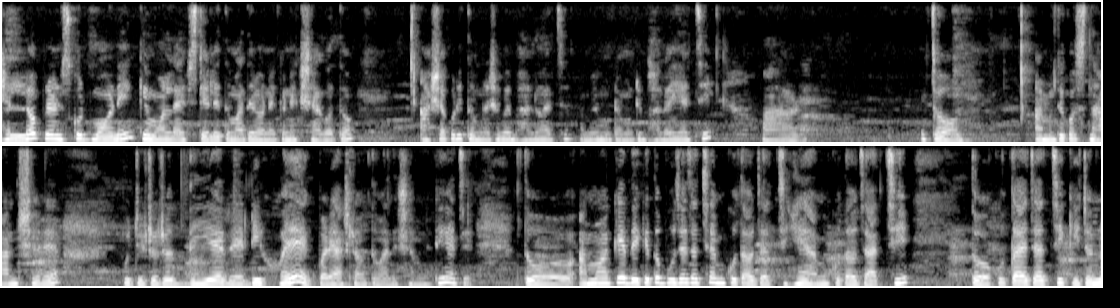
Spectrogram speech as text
হ্যালো ফ্রেন্ডস গুড মর্নিং কেমন লাইফস্টাইলে তোমাদের অনেক অনেক স্বাগত? আশা করি তোমরা সবাই ভালো আছো, আমিও মোটামুটি ভালোই আছি। আর তো আমি দেখো স্নান সেরে পুজো টুজো দিয়ে রেডি হয়ে একবারে আসলাম তোমাদের সামনে, ঠিক আছে? তো আমাকে দেখে তো বোঝা যাচ্ছে আমি কোথাও যাচ্ছি। হ্যাঁ আমি কোথাও যাচ্ছি। তো কোথায় যাচ্ছি, কী জন্য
